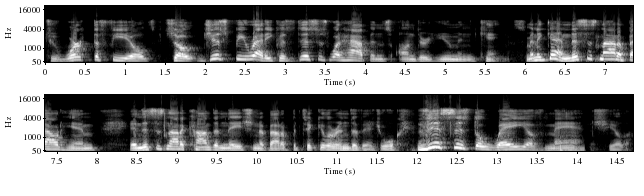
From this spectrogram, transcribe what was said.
to work the fields. So just be ready because this is what happens under human kings. And again, this is not about him and this is not a condemnation about a particular individual. This is the way of man, Sheila.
